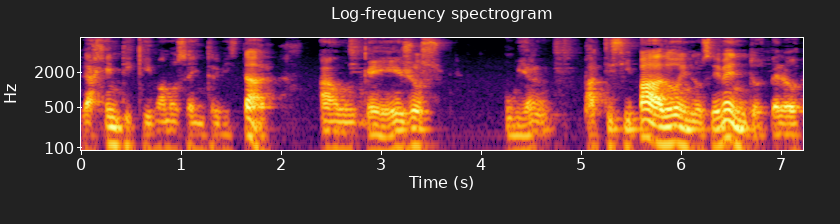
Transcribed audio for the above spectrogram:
la gente que vamos a entrevistar, aunque ellos hubieran participado en los eventos, pero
